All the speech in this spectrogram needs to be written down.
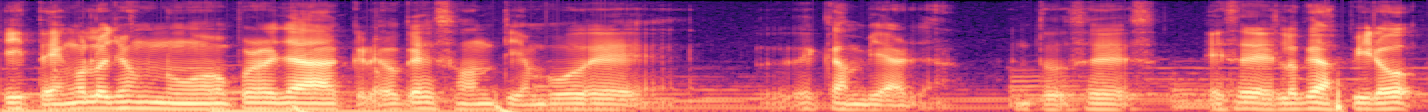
Y tengo los Young nuevos, pero ya creo que son tiempo de, de cambiar ya. Entonces, ese es lo que aspiro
